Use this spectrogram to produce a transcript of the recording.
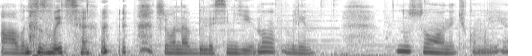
А, вона злиться, що вона біля сім'ї. Ну, блін. Ну, сонечко моє.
